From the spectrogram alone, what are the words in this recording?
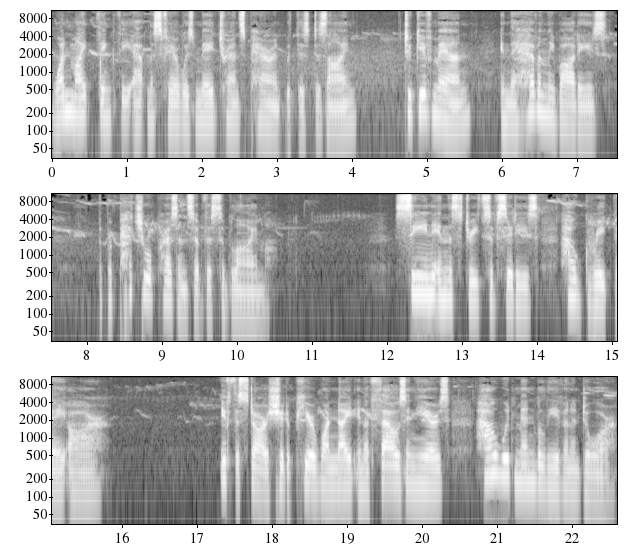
One might think the atmosphere was made transparent with this design to give man, in the heavenly bodies, the perpetual presence of the sublime. Seen in the streets of cities, how great they are. If the stars should appear one night in a thousand years, how would men believe and adore,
